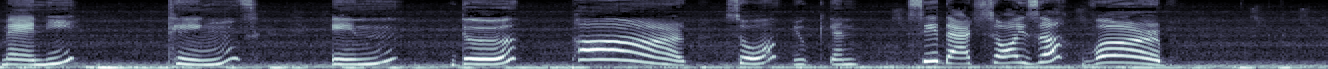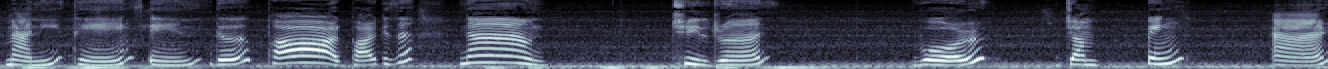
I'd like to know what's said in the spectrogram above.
many things in the park. So you can see that saw is a verb. Many things in the park. Park is a noun. Children were jumping and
